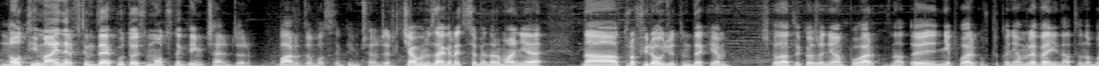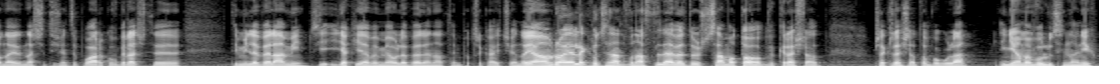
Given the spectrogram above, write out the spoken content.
Naughty Miner w tym deku to jest mocny game changer. Bardzo mocny game changer. Chciałbym zagrać sobie normalnie na Trophy Roadzie tym dekiem. Szkoda tylko, że nie mam pucharków na... Yy, nie pucharków, tylko nie mam leveli na to, no bo na 11 tysięcy pucharków grać ty, tymi levelami. Jakie ja bym miał levele na tym? Poczekajcie. No ja mam Royal Recruitsy na 12 level, to już samo to wykreśla, przekreśla to w ogóle. I nie mam ewolucji na nich.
